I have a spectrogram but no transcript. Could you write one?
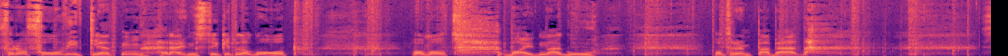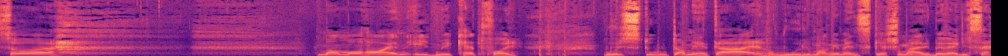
for å få virkeligheten, regnestykket, til å gå opp om at Biden er god og Trump er bad. Så man må ha en ydmykhet for hvor stort Amerika er, og hvor mange mennesker som er i bevegelse.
